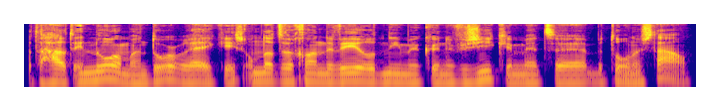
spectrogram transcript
dat hout enorm aan het doorbreken is. Omdat we gewoon de wereld niet meer kunnen verzieken met eh, beton en staal.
